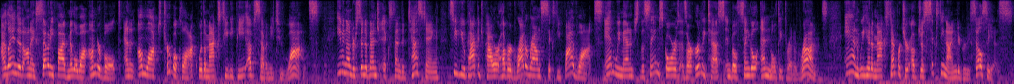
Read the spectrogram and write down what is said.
I landed on a 75 milliwatt undervolt and an unlocked turbo clock with a max TDP of 72 watts. Even under Cinebench extended testing, CPU package power hovered right around 65 watts, and we managed the same scores as our early tests in both single and multi-threaded runs. And we hit a max temperature of just 69 degrees Celsius.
